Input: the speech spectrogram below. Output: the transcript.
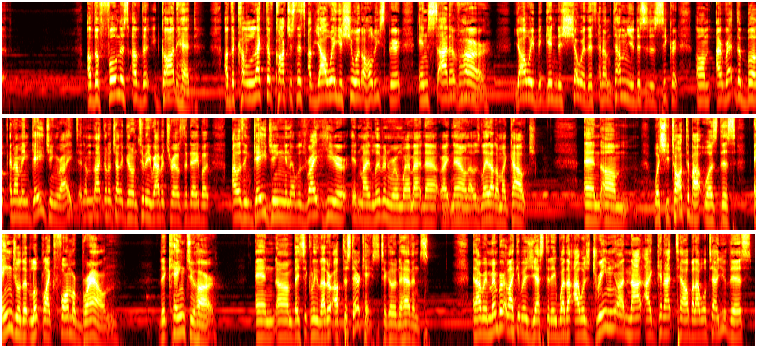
of the fullness of the Godhead of the collective consciousness of Yahweh, Yeshua, and the Holy Spirit inside of her. Yahweh began to show her this, and I'm telling you, this is a secret. Um, I read the book and I'm engaging, right? And I'm not going to try to get on too many rabbit trails today, but I was engaging and I was right here in my living room where I'm at now, right now, and I was laid out on my couch. And um, what she talked about was this angel that looked like Farmer Brown that came to her and um, basically led her up the staircase to go into heavens. And I remember like it was yesterday. Whether I was dreaming or not, I cannot tell, but I will tell you this.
